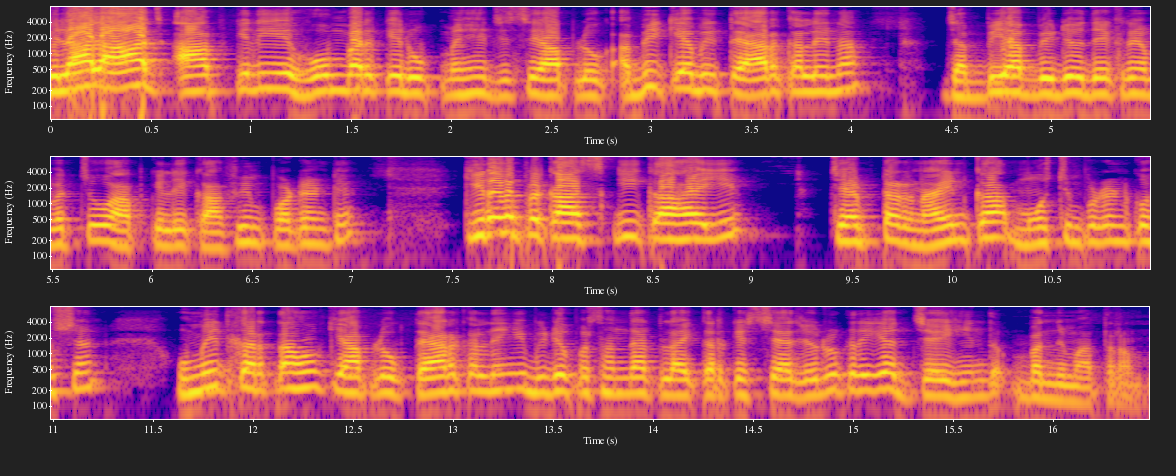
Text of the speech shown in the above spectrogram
फ़िलहाल आज आपके लिए होमवर्क के रूप में है, जिसे आप लोग अभी के अभी तैयार कर लेना। जब भी आप वीडियो देख रहे हैं बच्चों, आपके लिए काफ़ी इंपॉर्टेंट है। किरण प्रकाश की का है ये चैप्टर नाइन का मोस्ट इंपोर्टेंट क्वेश्चन उम्मीद करता हूँ कि आप लोग तैयार कर लेंगे। वीडियो पसंद आए तो लाइक करके शेयर ज़रूर करिएगा। जय हिंद, वंदे मातरम।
